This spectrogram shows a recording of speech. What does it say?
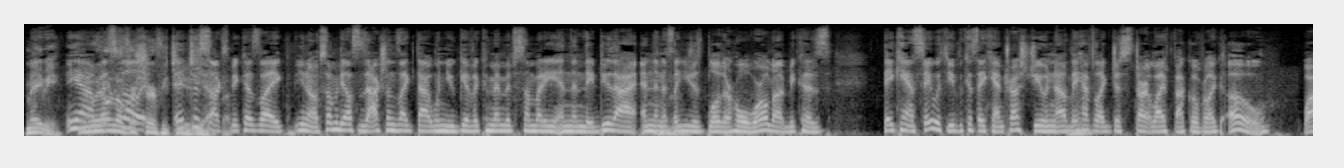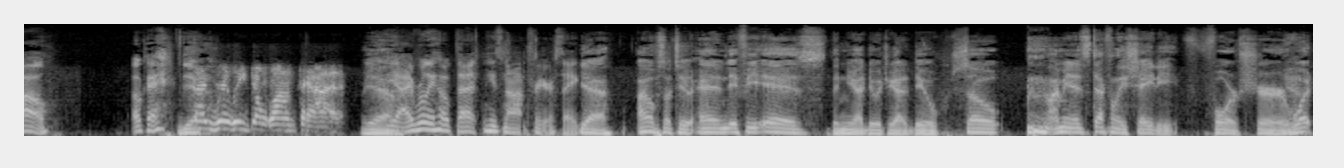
Maybe. Yeah, we don't know for sure if he it- cheated. It just yet, sucks but- because, like, you know, somebody else's actions like that, when you give a commitment to somebody and then they do that, and then it's like Mm-hmm. you just blow their whole world up because they can't stay with you because they can't trust you, and now Mm-hmm. they have to like just start life back over. Like, oh, wow, okay, yeah, I really don't want that. yeah, yeah. I really hope that he's not for your sake. Yeah, I hope so too. And if he is, then you gotta do what you gotta do. So, I mean, it's definitely shady for sure. Yeah. What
